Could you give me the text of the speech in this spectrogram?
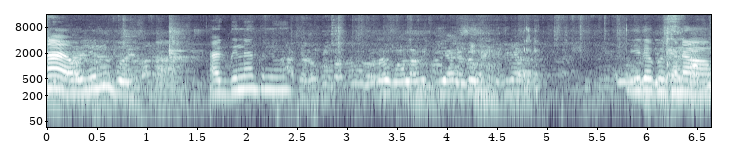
হ্যাঁ ওই জন্যই বলছি। একদিন এত নিয়ে এই দেখো এখানে আম।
